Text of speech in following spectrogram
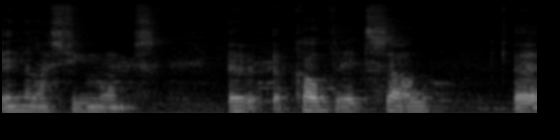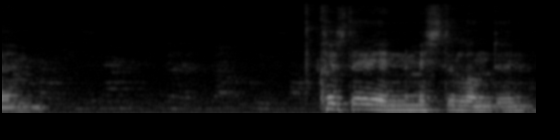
in the last few months of, of COVID. So, because um, they're in the midst of London,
